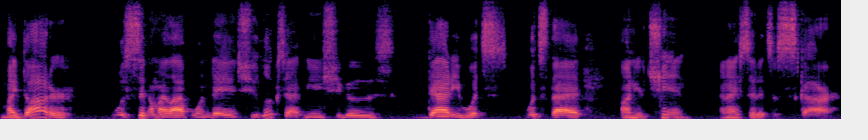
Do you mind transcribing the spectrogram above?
my daughter was sitting on my lap one day and she looks at me and she goes, Daddy, what's what's that on your chin? And I said, It's a scar.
